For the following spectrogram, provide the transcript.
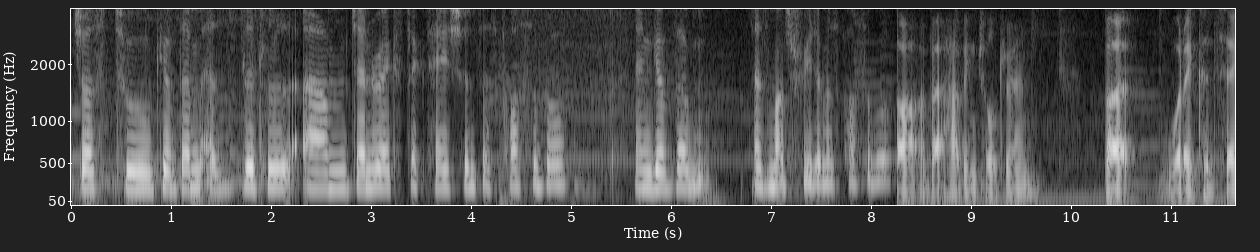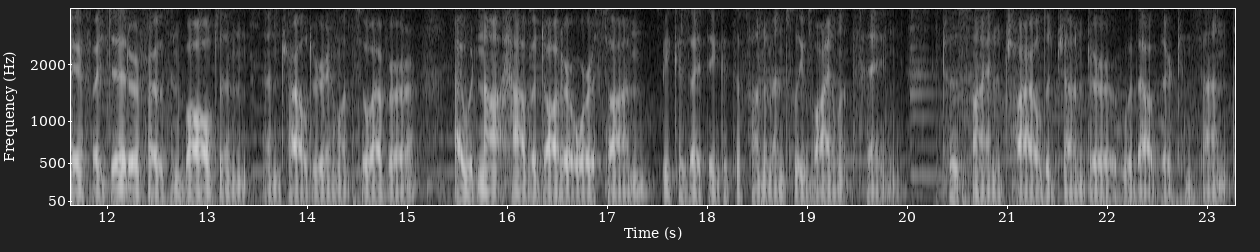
just to give them as little um, gender expectations as possible, and give them as much freedom as possible. thought about having children, but what I could say if I did or if I was involved in, in child rearing whatsoever, I would not have a daughter or a son because I think it's a fundamentally violent thing to assign a child a gender without their consent,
